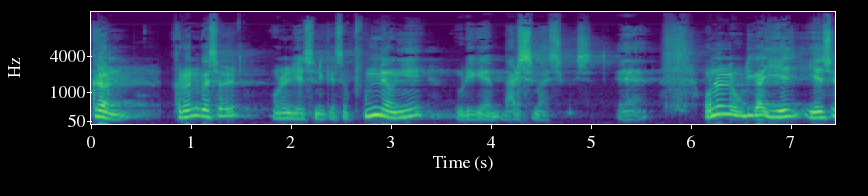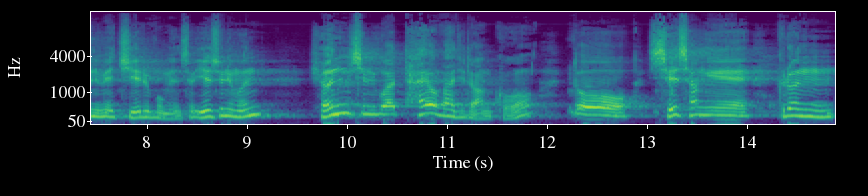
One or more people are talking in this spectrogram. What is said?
그런 그런 것을 오늘 예수님께서 분명히 우리에게 말씀하시고 있어요. 예. 오늘 우리가 예, 수님의 지혜를 보면서 예수님은 현실과 타협하지도 않고 또 세상의 그런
